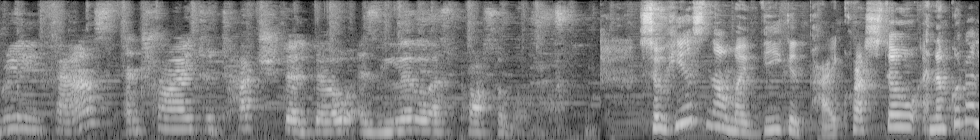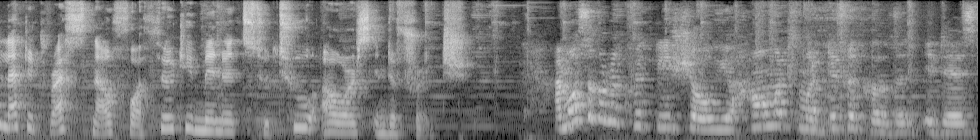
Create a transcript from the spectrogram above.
really fast and try to touch the dough as little as possible. So here's now my vegan pie crust dough and I'm gonna let it rest now for 30 minutes to 2 hours in the fridge. I'm also gonna quickly show you how much more difficult it is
